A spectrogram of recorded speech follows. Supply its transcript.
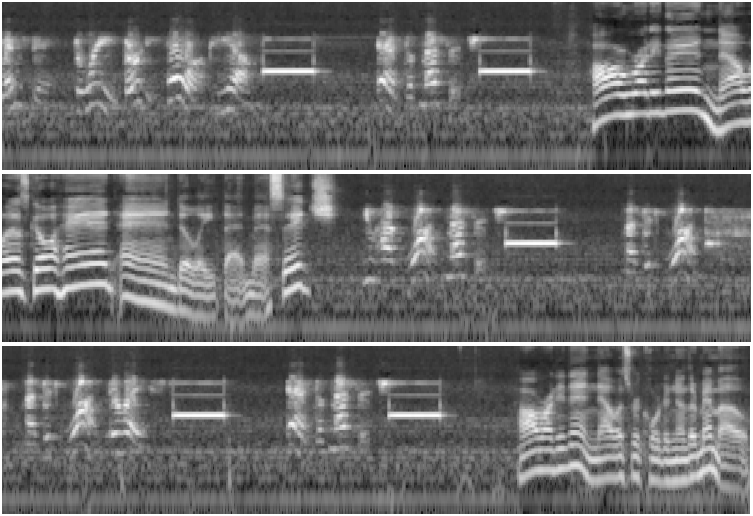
Wednesday, 3.34 p.m. End of message. Alrighty then, now let's go ahead and delete that message. You have one message. Message one. Message one erased. End of message. Alrighty then, now let's record another memo.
